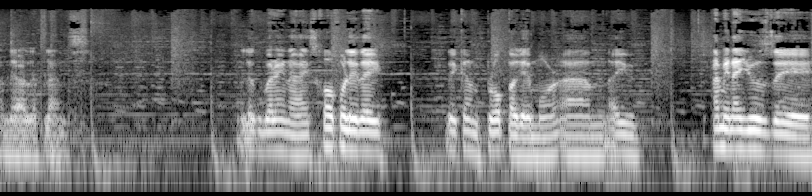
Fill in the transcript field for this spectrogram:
And there are the plants. They look very nice. Hopefully they they can propagate more. Um, I I mean I use the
